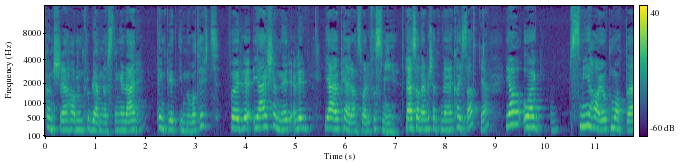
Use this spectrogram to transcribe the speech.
kanskje ha noen problemløsninger der, tenke litt innovativt. For jeg kjenner Eller jeg er jo PR-ansvarlig for SMI. Det er jo sånn jeg ble kjent med Kajsa. Ja. Ja, og SMI har jo på en måte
